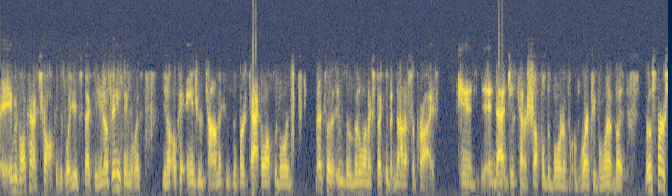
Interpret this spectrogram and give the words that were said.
it was all kind of chalk. It was what you expected. You know, if anything, it was, you know, okay, Andrew Thomas is the first tackle off the board. That's a, it was a little unexpected, but not a surprise. And and that just kind of shuffled the board of, of where people went. But those first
